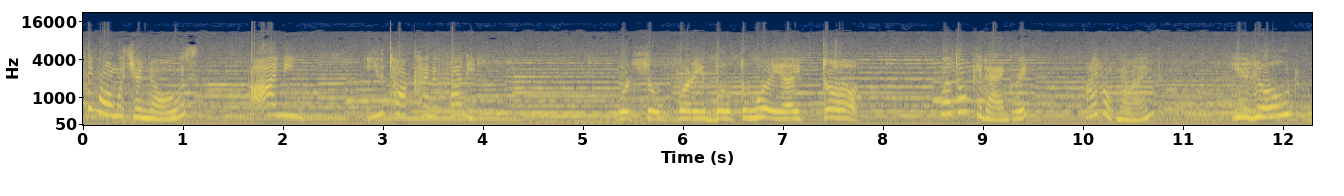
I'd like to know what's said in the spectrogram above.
Something wrong with your nose. I mean, you talk kind of funny. What's so funny about the way I talk? Well, don't get angry. I don't mind. You don't?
